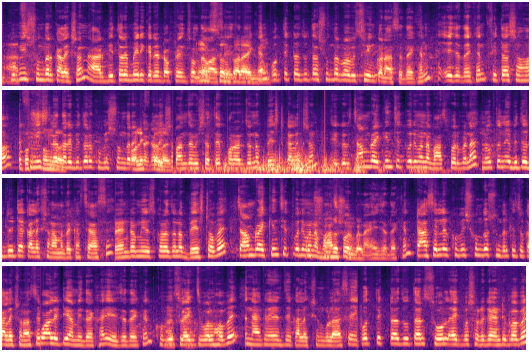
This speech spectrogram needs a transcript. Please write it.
খুবই সুন্দর কালেকশন আর ভিতরে মেডিকেটের ডক্টর ইনসোল দেওয়া আছে দেখেন প্রত্যেকটা জুতা সুন্দরভাবে সুইং করা আছে দেখেন। এই যে দেখেন ফিতা সহ ফিনিশ লেদারের ভিতরে খুবই সুন্দর একটা কালেকশন পাঞ্জাবির সাথে পরার জন্য বেস্ট কালেকশন এগুলো চামড়ায় কিঞ্চিত পরিমাণে ভাঁজ পড়বে না। নতুনের ভিতর দুইটা কালেকশন আমাদের কাছে আছে। র্যান্ডম ইউজ করার জন্য বেস্ট হবে। চামড়ায় কিঞ্চিত পরিমাণে ভাঁজ পড়বে না। এই যে দেখেন টাসেলের খুবই সুন্দর সুন্দর কিছু কালেকশন আছে। কোয়ালিটি আমি দেখাই এই যে দেখেন খুবই ফ্লেক্সিবল হবে। নাগরের যে কালেকশনগুলো আছে প্রত্যেকটা জুতার সোল এক বছরের গ্যারান্টি পাবেন।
